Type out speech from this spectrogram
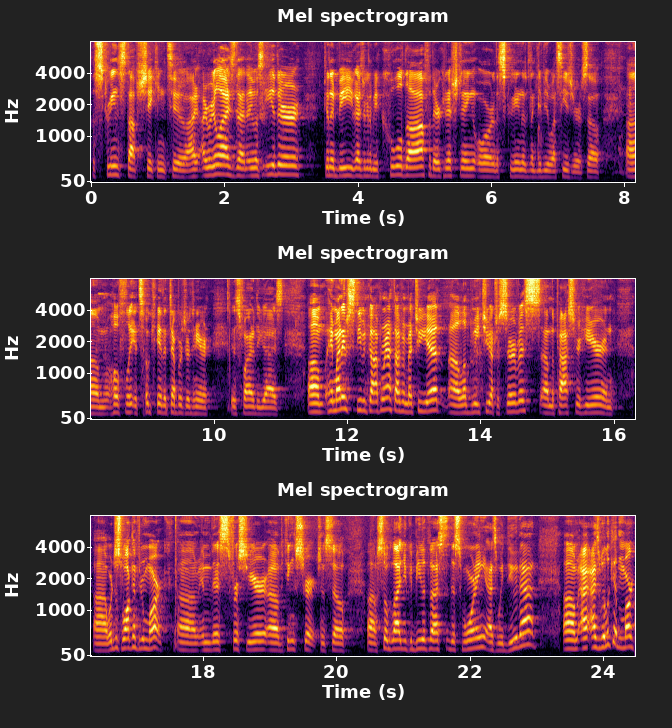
the screen stopped shaking too. I, I realized that it was either going to be you guys are going to be cooled off with air conditioning, or the screen is going to give you a seizure. So um, hopefully it's okay. The temperature in here is fine with you guys. Um, hey, my name is Stephen Coppenrath. I haven't met you yet. Uh, love to meet you after service. I'm the pastor here, and uh, we're just walking through Mark um, in this first year of King's Church. And so, uh, so glad you could be with us this morning as we do that. Um, as we look at Mark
